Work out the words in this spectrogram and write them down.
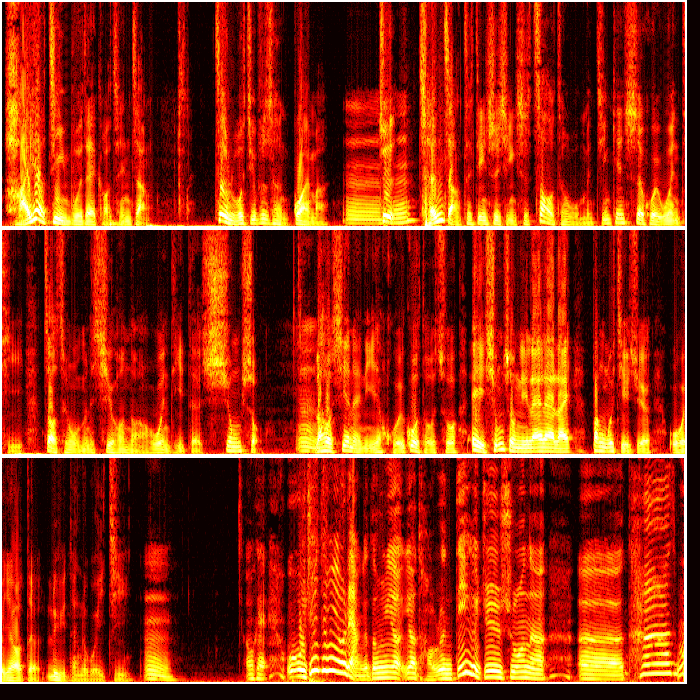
还要进一步再搞成长？这个逻辑不是很怪吗？嗯，就成长这件事情是造成我们今天社会问题、造成我们的气候暖化问题的凶手。嗯，然后现在你要回过头说，哎，凶手，你来来来，帮我解决我要的绿能的危机。嗯，OK，我我觉得这边有两个东西要要讨论。第一个就是说呢，呃，它目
